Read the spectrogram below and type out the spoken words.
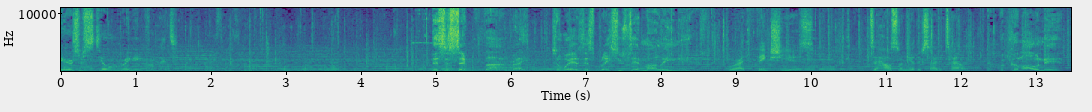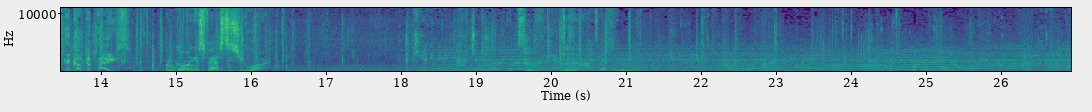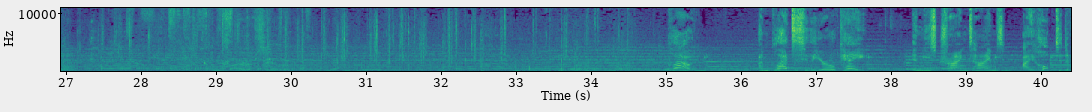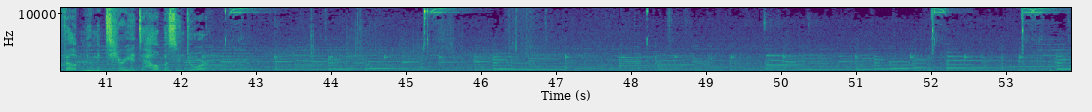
Ears are still ringing from it. This is Sector 5, right? So where's this place you said Marlene is? Where I think she is. It's a house on the other side of town. Well, come on then. Pick up the pace. I'm going as fast as you are. I can't even imagine how it looks over hmm? there. Hmm. Now, breaking to see that you're okay. In these trying times, I hope to develop new materia to help us endure.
